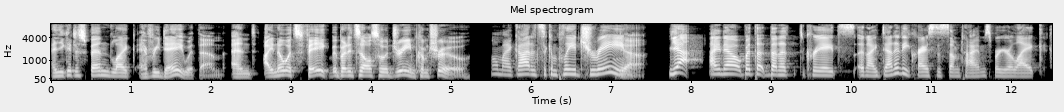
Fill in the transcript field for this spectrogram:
and you get to spend like every day with them. And I know it's fake, but it's also a dream come true. Oh my God, it's a complete dream. Yeah. Yeah, I know. But th- then it creates an identity crisis sometimes where you're like,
